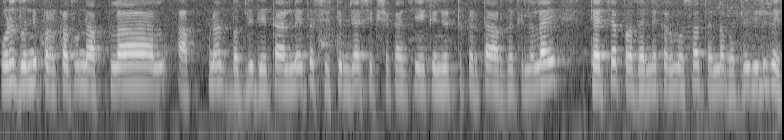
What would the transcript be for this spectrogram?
वरील दोन्ही प्रकारातून आपला आपणास बदली देता आली नाही तर सिस्टीम ज्या शिक्षकांची एक युनिटकरिता अर्ज केलेला आहे त्याच्या प्राधान्यक्रमानुसार त्यांना बदली दिली जाईल.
